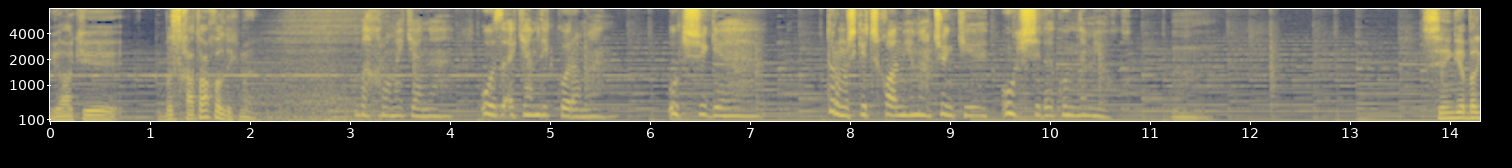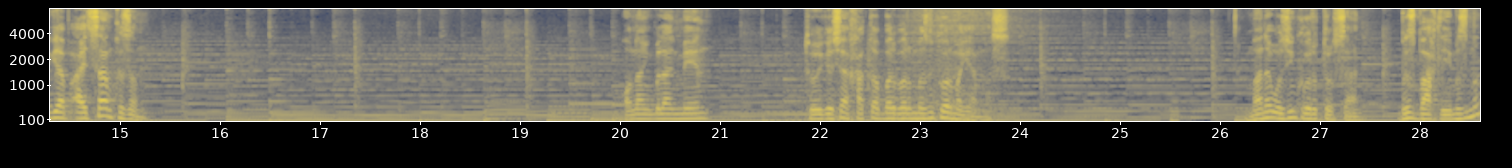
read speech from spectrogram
yoki biz xato qildikmi? Bahrom akani o'z akamdek ko'raman. U kishiga turmushga chiqolmayman chunki u kishida ko'nglim yo'q. Senga bir gap aytsam qizim. Onang bilan men to'ygacha hatto bir birimizni ko'rmaganmiz. Mana o'zing ko'rib turibsan biz baxtlimizmi?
